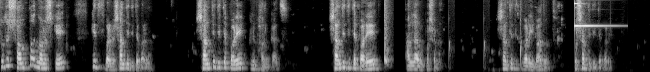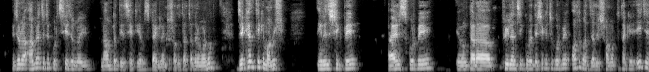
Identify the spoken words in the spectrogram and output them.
শুধু সম্পদ মানুষকে কি দিতে পারে না? শান্তি দিতে পারে না। শান্তি দিতে পারে ভালো কাজ। শান্তি দিতে পারে আল্লাহর উপাসনা। শান্তি দিতে পারে ইবাদত। প্রশান্তি দিতে পারে। এই জন্য আমরা যেটা করছি এই জন্য এই নামটা দিয়েছি এটিএমস ট্যাগলাইনটা সততার চাঁদের বর্ণ যেখান থেকে মানুষ ইংরেজি শিখবে আইএলস করবে এবং তারা ফ্রিল্যান্সিং করে দেশে কিছু করবে অথবা যাদের সামর্থ্য থাকে, এই যে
